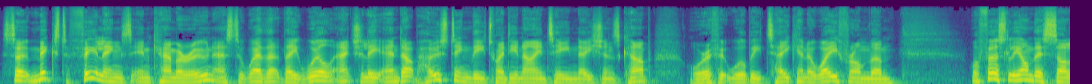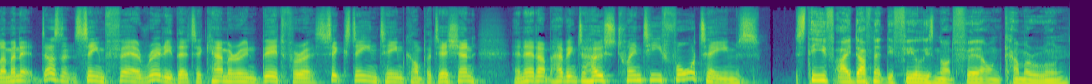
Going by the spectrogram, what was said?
So, mixed feelings in Cameroon as to whether they will actually end up hosting the 2019 Nations Cup or if it will be taken away from them. Well, firstly, on this, Solomon, it doesn't seem fair, really, that a Cameroon bid for a 16 team competition and end up having to host 24 teams. Steve, I definitely feel it's not fair on Cameroon.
